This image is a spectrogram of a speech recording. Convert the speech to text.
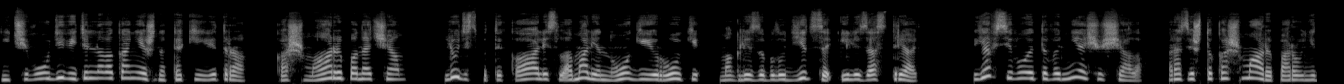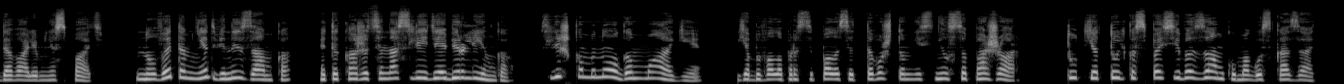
Ничего удивительного, конечно, такие ветра. Кошмары по ночам. Люди спотыкались, ломали ноги и руки, могли заблудиться или застрять. Я всего этого не ощущала, разве что кошмары порой не давали мне спать. Но в этом нет вины замка. Это, кажется, наследие берлингов. Слишком много магии. Я бывало просыпалась от того, что мне снился пожар. Тут я только спасибо замку могу сказать.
